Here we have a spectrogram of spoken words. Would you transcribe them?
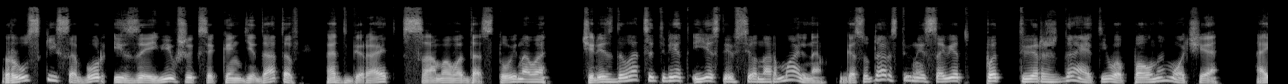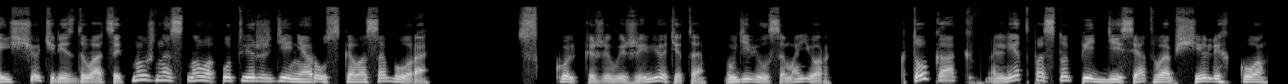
Русский собор из заявившихся кандидатов отбирает самого достойного. Через 20 лет, если все нормально, Государственный совет подтверждает его полномочия. А еще через 20 нужно снова утверждение русского собора. «Сколько же вы живете-то?» – удивился майор. «Кто как. Лет по сто пятьдесят вообще легко,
